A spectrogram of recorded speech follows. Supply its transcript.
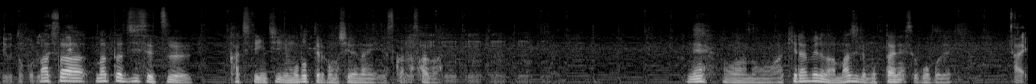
ていうところ、ね、また、また次節、勝ち点1位に戻ってるかもしれないですから、差が。ね、あの、諦めるのはマジでもったいないですよ、ここで。はい。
